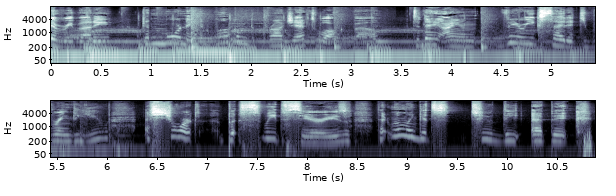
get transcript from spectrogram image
everybody, good morning and welcome to Project Walkabout. Today I am very excited to bring to you a short but sweet series that really gets to the epic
